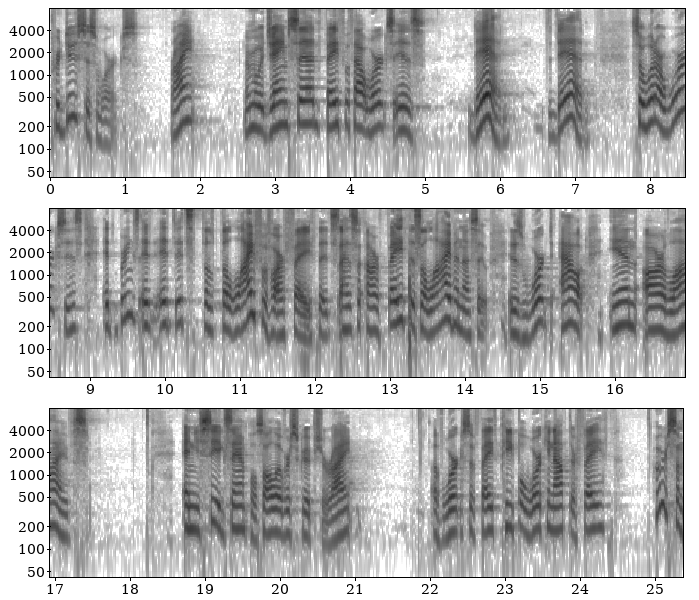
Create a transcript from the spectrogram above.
produces works, right? Remember what James said? Faith without works is dead. It's dead. So, what our works is, it brings, it, it, it's the, the life of our faith. It's as our faith is alive in us, it, it is worked out in our lives. And you see examples all over Scripture, right? Of works of faith, people working out their faith. Who are some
